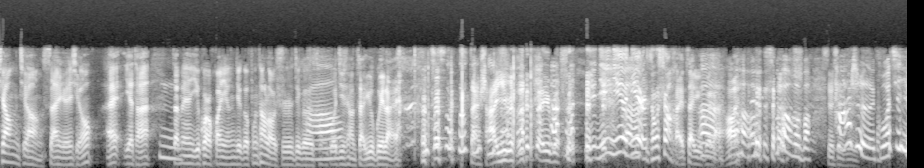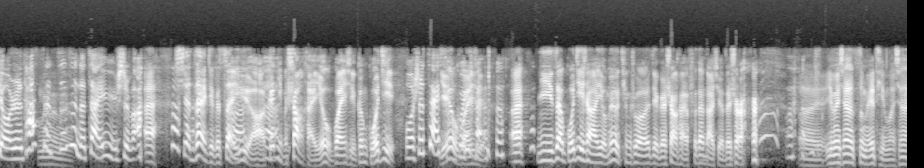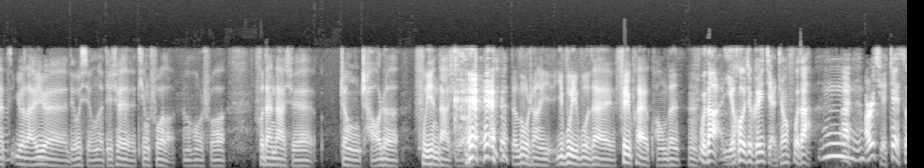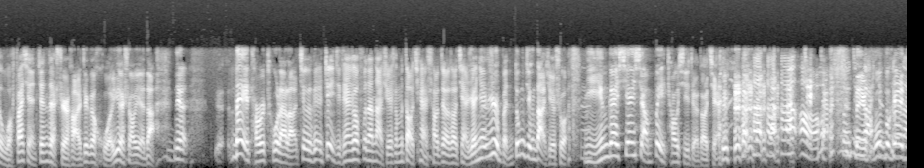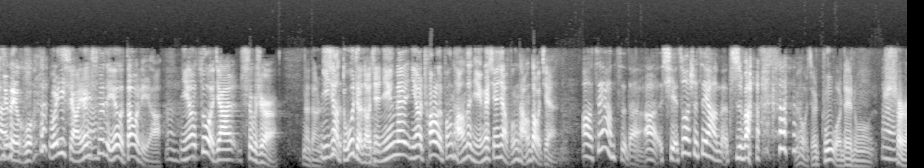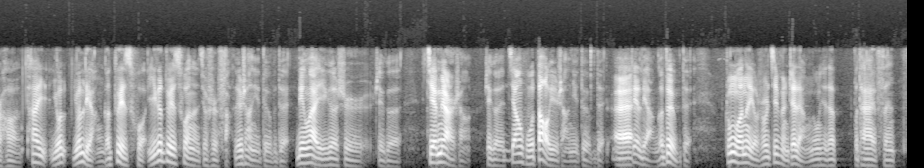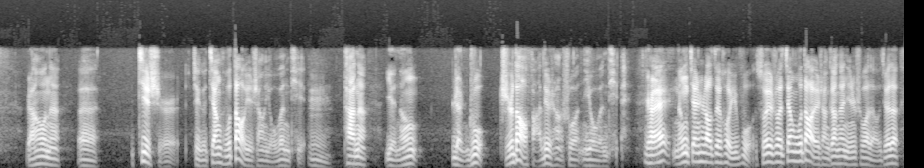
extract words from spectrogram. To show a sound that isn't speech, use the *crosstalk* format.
锵锵三人行，哎，叶檀，咱们一块儿欢迎这个冯唐老师，这个从国际上载誉归来。*laughs* 载啥誉？载誉归来。您您您也你也是从上海载誉归来啊？*laughs* 不不不，他是国际友人，他是真正的载誉是吧？哎，现在这个载誉啊，跟你们上海也有关系，跟国际我是在也有关系。*laughs* 哎，你在国际上有没有听说这个上海复旦大学的事儿？*laughs* 呃，因为现在自媒体嘛，现在越来越流行了，的确听说了。然后说，复旦大学正朝着复印大学 *laughs* 的路上一步一步在飞快狂奔。嗯复大以后就可以简称复大。嗯。哎，而且这次我发现真的是哈，这个火越烧越大。那。那头出来了，就这几天说复旦大学什么道歉，稍叫道歉。人家日本东京大学说，你应该先向被抄袭者道歉。*laughs* *laughs* 哪壶不开提哪壶。我一想，人说的也有道理啊。你要作家是不是？那当然。你向读者道歉，你应该你要抄了冯唐的，你应该先向冯唐道歉。哦，这样子的啊，写作是这样的，是吧？*laughs* 没有，我觉得中国这种事儿哈，它有有两个对错，一个对错呢就是法律上你对不对，另外一个是这个街面上这个江湖道义上你对不对？哎，这两个对不对？中国呢有时候基本这两个东西它不太爱分，然后呢，呃，即使这个江湖道义上有问题，嗯，他呢也能忍住，直到法律上说你有问题。哎，能坚持到最后一步，所以说江湖道义上，刚才您说的，我觉得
